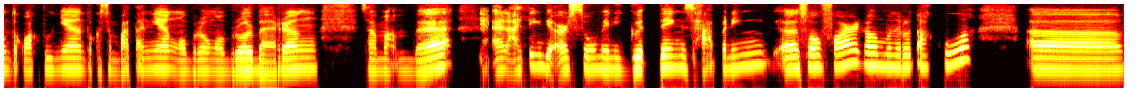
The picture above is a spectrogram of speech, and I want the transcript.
untuk waktunya, untuk kesempatannya ngobrol-ngobrol bareng sama Mbak. And I think there are so many good things happening uh, so far kalau menurut aku. Uh,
